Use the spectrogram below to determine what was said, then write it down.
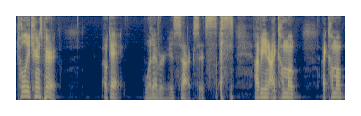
totally transparent. Okay, whatever. It sucks. It's, it's I mean I come up I come up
